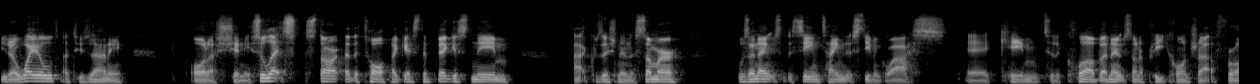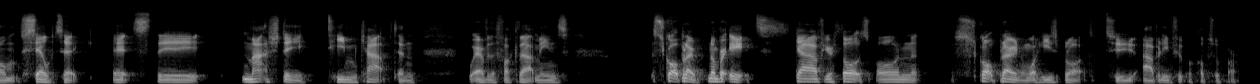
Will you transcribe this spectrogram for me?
Either a Wild, a Tuzani, or a Shinnie. So let's start at the top. I guess the biggest name acquisition in the summer was announced at the same time that Stephen Glass uh, came to the club, announced on a pre-contract from Celtic. It's the match day team captain, whatever the fuck that means. Scott Brown, number eight. Gav, your thoughts on Scott Brown and what he's brought to Aberdeen Football Club so far?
